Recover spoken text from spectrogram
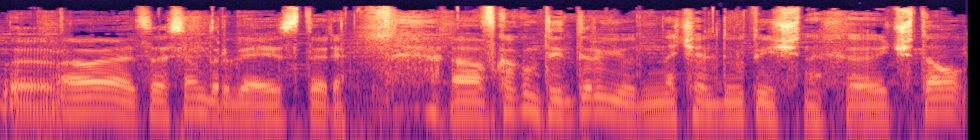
Да. Ой, совсем другая история. А, в каком-то интервью в начале 2000-х э, читал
